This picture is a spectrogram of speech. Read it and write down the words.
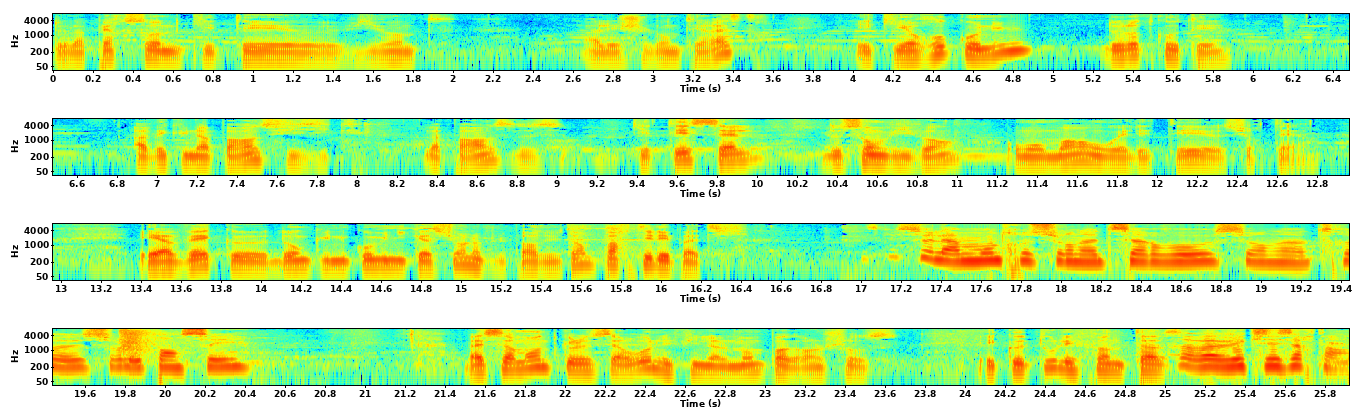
de la personne qui était vivante à l'échelon terrestre et qui est reconnue de l'autre côté, avec une apparence physique, l'apparence qui était celle de son vivant au moment où elle était sur Terre, et avec donc une communication la plupart du temps par télépathie. Qu'est-ce que cela montre sur notre cerveau, sur notre, sur les pensées? Ben, ça montre que le cerveau n'est finalement pas grand-chose et que tous les fantasmes. Ça va vexer certains.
